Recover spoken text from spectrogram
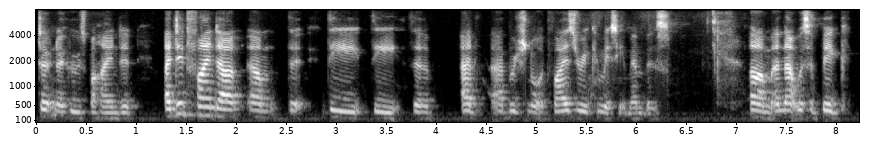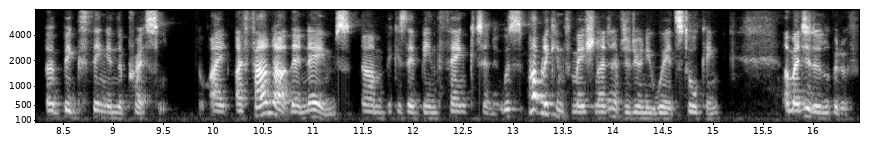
don't know who's behind it. I did find out um, that the the the Ad- Aboriginal Advisory Committee members um, and that was a big a big thing in the press. I, I found out their names um, because they'd been thanked, and it was public information. I didn't have to do any weird stalking. Um, I did a little bit of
